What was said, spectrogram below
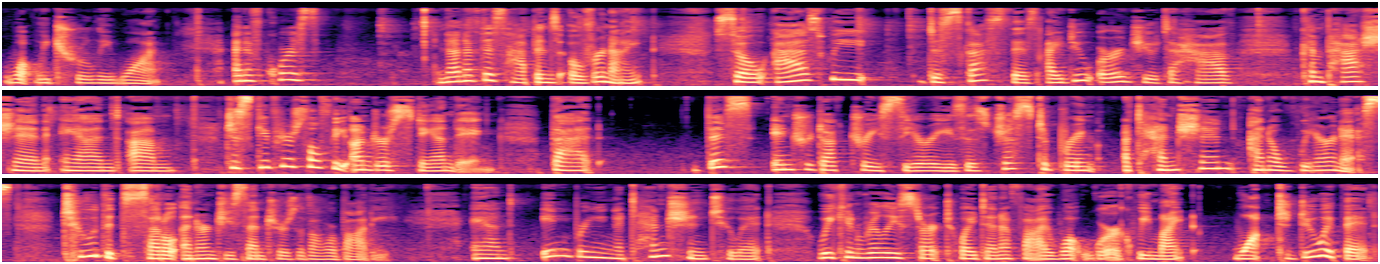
what we truly want. And of course, none of this happens overnight. So as we discuss this, I do urge you to have compassion and um, just give yourself the understanding that this introductory series is just to bring attention and awareness to the subtle energy centers of our body. And in bringing attention to it, we can really start to identify what work we might want to do with it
